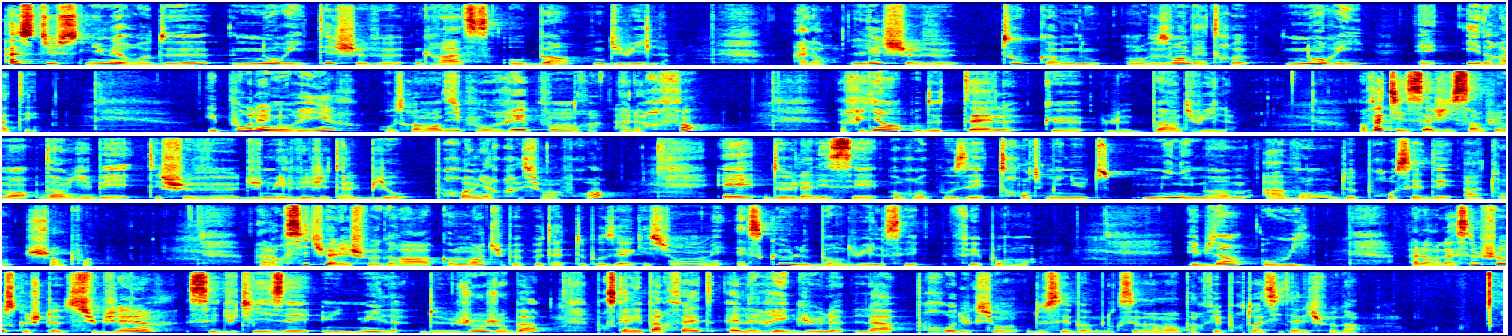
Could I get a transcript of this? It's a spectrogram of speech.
Astuce numéro 2, nourris tes cheveux grâce au bain d'huile. Alors, les cheveux, tout comme nous, ont besoin d'être nourris et hydratés. Et pour les nourrir, autrement dit pour répondre à leur faim, rien de tel que le bain d'huile. En fait, il s'agit simplement d'imbiber tes cheveux d'une huile végétale bio, première pression à froid, et de la laisser reposer 30 minutes minimum avant de procéder à ton shampoing. Alors si tu as les cheveux gras comme moi, tu peux peut-être te poser la question, mais est-ce que le bain d'huile c'est fait pour moi? Eh bien oui, alors la seule chose que je te suggère, c'est d'utiliser une huile de jojoba parce qu'elle est parfaite, elle régule la production de sébum. Donc c'est vraiment parfait pour toi si tu as les cheveux gras.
